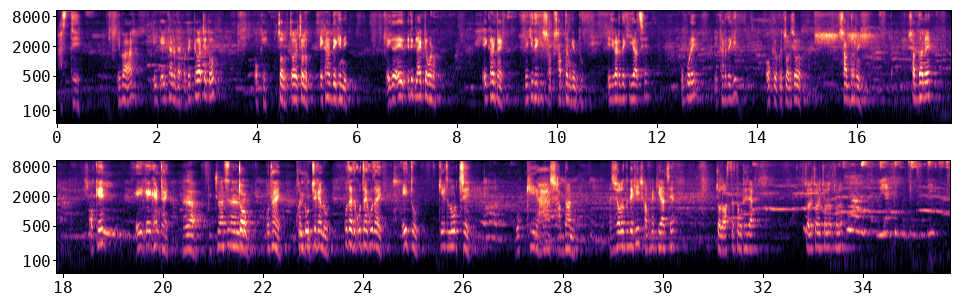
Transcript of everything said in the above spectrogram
আসতে। এবার এই এইখানটা দেখো, দেখতে পাচ্ছ তো? ওকে, চলো চলো চলো, এখানে দেখিনি এদিক লাইটটা মারো। এইখানটায়, দেখি দেখি, সব সাবধান কিন্তু। এই জায়গাটা দেখি আছে, উপরে এখানে দেখি। ওকে ওকে, চলো চলো, সাবধানে সাবধানে। ওকে এই এইখানটায় কিচ্ছু আছে না? স্টপ কোথায়? ওখানে নড়ছে কেন? কোথায় কোথায় কোথায়? এই তো কে একটা নড়ছে? ওকে হ্যাঁ সাবধান। আচ্ছা চলো তো দেখি সামনে কি আছে। চলো আস্তে আস্তে উঠে যাক। চলো চলো চলো চলো।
